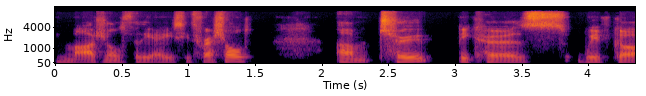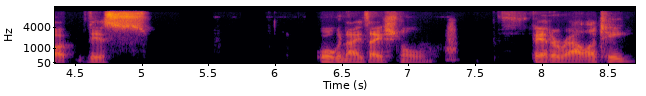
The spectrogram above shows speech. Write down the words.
marginal for the AEC threshold. Um, two, because we've got this organizational federality,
